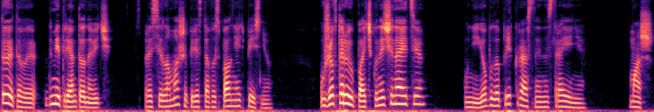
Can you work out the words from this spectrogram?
«Что это вы, Дмитрий Антонович?» — спросила Маша, перестав исполнять песню. «Уже вторую пачку начинаете?» У нее было прекрасное настроение. «Маш,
